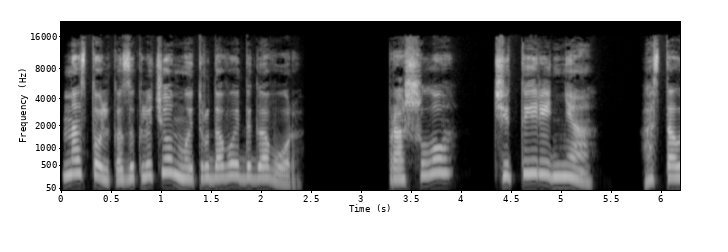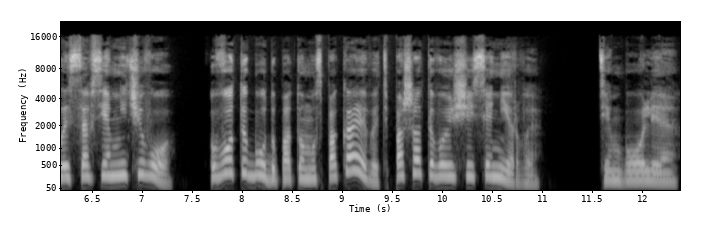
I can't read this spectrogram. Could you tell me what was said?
Настолько заключен мой трудовой договор. Прошло четыре дня. Осталось совсем ничего. Вот и буду потом успокаивать пошатывающиеся нервы. Тем более,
